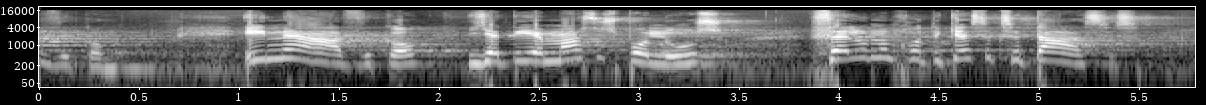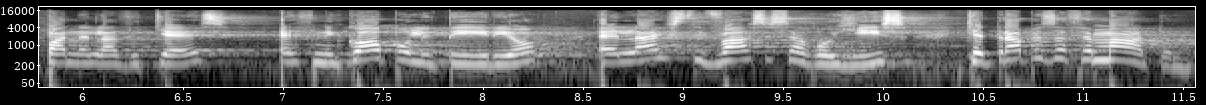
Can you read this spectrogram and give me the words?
άδικο. Είναι άδικο γιατί εμάς τους πολλούς θέλουν ορχωτικές εξετάσεις, πανελλαδικές, εθνικό απολυτήριο, ελάχιστη βάση εισαγωγής και τράπεζα θεμάτων.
